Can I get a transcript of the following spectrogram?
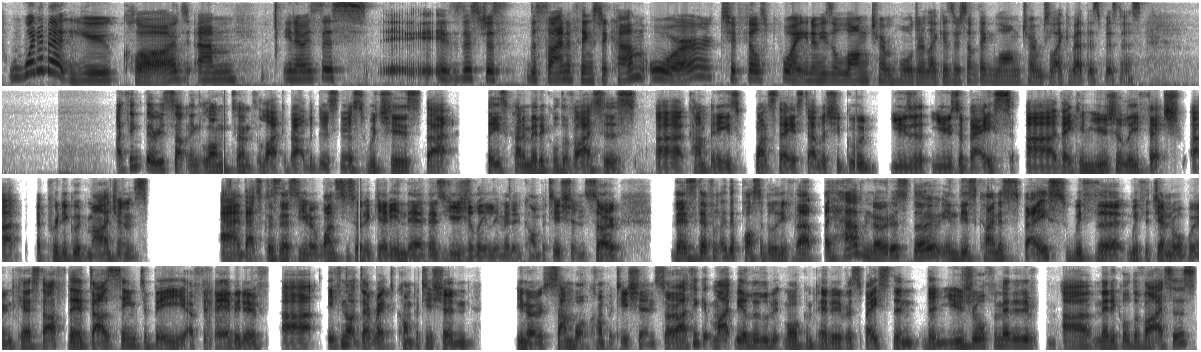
What about you, Claude? Um, you know, is this is this just the sign of things to come, or to Phil's point, you know, he's a long-term holder. Like, is there something long-term to like about this business? I think there is something long-term to like about the business, which is that these kind of medical devices uh, companies, once they establish a good user user base, uh, they can usually fetch uh, a pretty good margins, and that's because there's you know once you sort of get in there, there's usually limited competition. So there's definitely the possibility for that. I have noticed though in this kind of space with the with the general wound care stuff, there does seem to be a fair bit of, uh, if not direct competition, you know, somewhat competition. So I think it might be a little bit more competitive a space than than usual for medical uh, medical devices.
